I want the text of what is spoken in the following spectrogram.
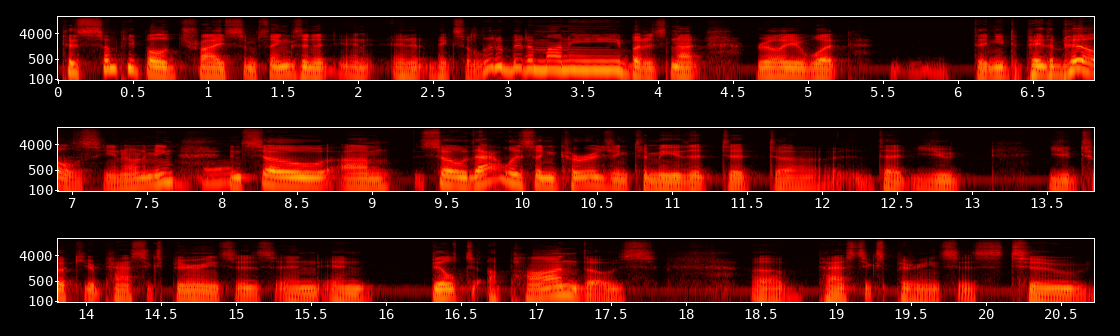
because some people try some things and it and, and it makes a little bit of money, but it's not really what they need to pay the bills. You know what I mean? Mm-hmm. And so, um, so that was encouraging to me that that uh, that you you took your past experiences and and built upon those uh, past experiences to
